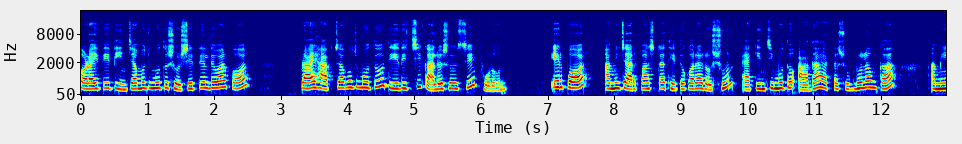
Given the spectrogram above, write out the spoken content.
কড়াইতে তিন চামচ মতো সর্ষের তেল দেওয়ার পর প্রায় হাফ চামচ মতো দিয়ে দিচ্ছি কালো সর্ষে ফোড়ন। এরপর আমি চার পাঁচটা থেতো করা রসুন, এক ইঞ্চি মতো আদা, একটা শুকনো লঙ্কা আমি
